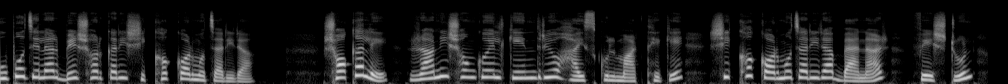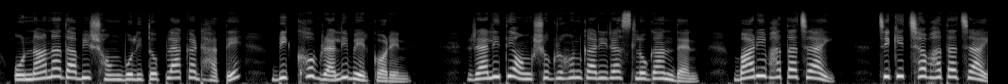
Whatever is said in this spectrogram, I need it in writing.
উপজেলার বেসরকারি শিক্ষক কর্মচারীরা। সকালে রানী শঙ্কয়েল কেন্দ্রীয় হাইস্কুল মাঠ থেকে শিক্ষক কর্মচারীরা ব্যানার, ফেস্টুন ও নানা দাবি সংবলিত প্ল্যাকার্ড হাতে বিক্ষোভ র্যালি বের করেন। র্যালিতে অংশগ্রহণকারীরা স্লোগান দেন, বাড়ি ভাতা চাই, চিকিৎসা ভাতা চাই,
